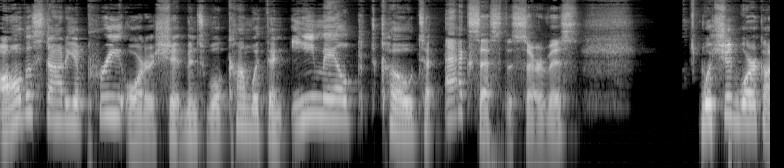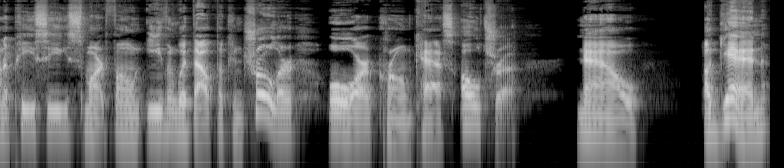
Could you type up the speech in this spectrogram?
All the Stadia pre order shipments will come with an email code to access the service, which should work on a PC, smartphone, even without the controller or Chromecast Ultra. Now, again,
